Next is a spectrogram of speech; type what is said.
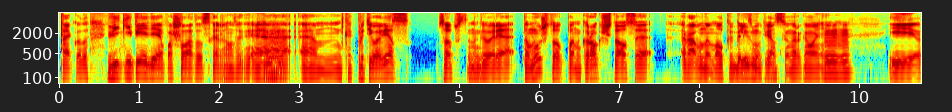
так вот. Википедия пошла тут, скажем так, э, эм, как противовес, собственно говоря, тому, что панк-рок считался равным алкоголизму, пьянству и наркомании. Мгм. И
